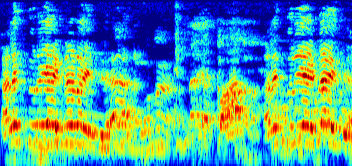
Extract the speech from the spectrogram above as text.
கலைத்துறையா என்னடா இது? கலைத்துறையா என்ன இது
